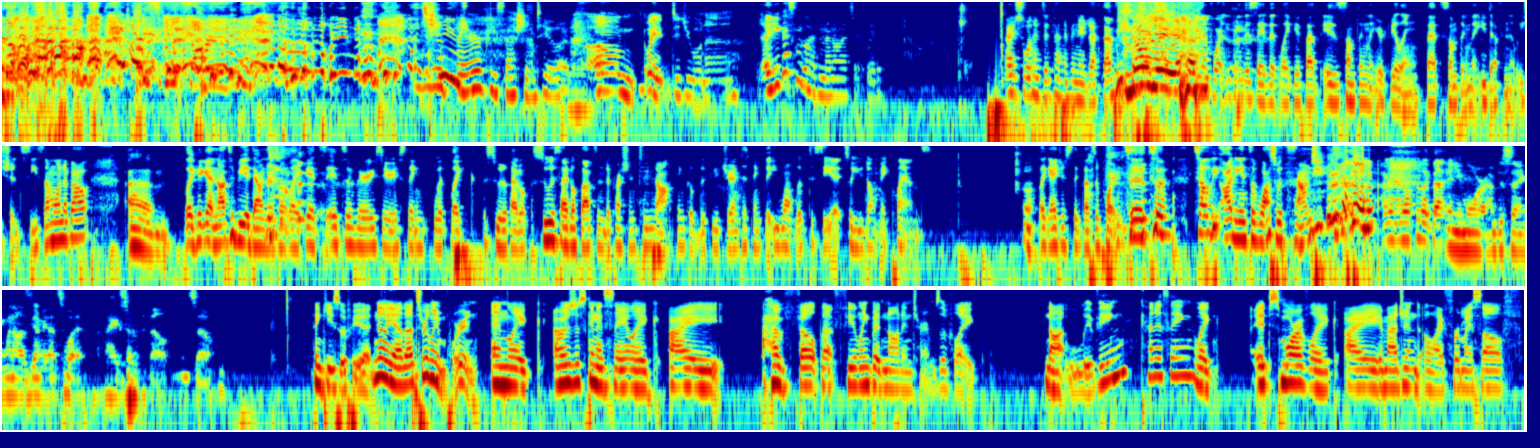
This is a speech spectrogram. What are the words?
It's a therapy session too. I don't know. Um, wait, did you wanna? Oh, you guys can go ahead and then I'll answer it later. I don't know. I just wanted to kind of interject that because No, yeah, it's an important thing to say that like if that is something that you're feeling, that's something that you definitely should see someone about. Um, like again, not to be a downer, but like it's it's a very serious thing with like suicidal suicidal thoughts and depression to not think of the future and to think that you won't live to see it, so you don't make plans. Huh. Like I just think that's important to, to tell the audience of Watch with Sound. I mean, I don't feel like that anymore. I'm just saying when I was younger, that's what I sort of felt. So, Thank you, Sophia. No, yeah, that's really important. And like, I was just gonna say, like, I have felt that feeling, but not in terms of like not living kind of thing. Like, it's more of like I imagined a life for myself,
